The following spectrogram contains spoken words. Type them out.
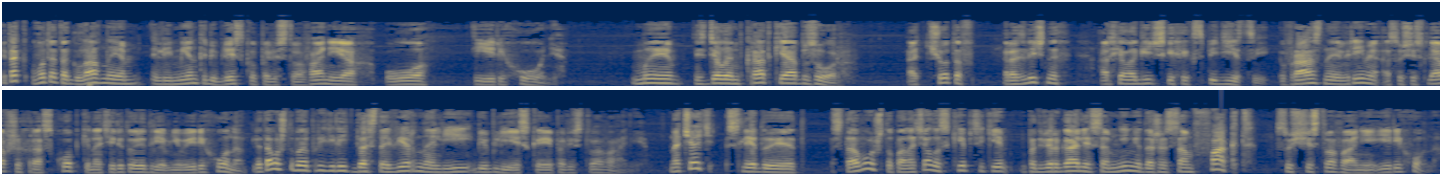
Итак, вот это главные элементы библейского повествования о Иерихоне. Мы сделаем краткий обзор отчетов различных археологических экспедиций, в разное время осуществлявших раскопки на территории древнего Иерихона, для того, чтобы определить, достоверно ли библейское повествование. Начать следует с того, что поначалу скептики подвергали сомнению даже сам факт существования Иерихона,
